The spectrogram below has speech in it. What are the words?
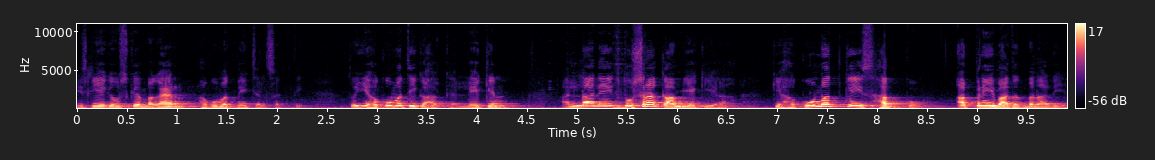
इसलिए कि उसके बगैर हुकूमत नहीं चल सकती। तो ये हुकूमती का हक़ है। लेकिन अल्लाह ने एक दूसरा काम ये किया कि हुकूमत के इस हक़ को अपनी इबादत बना दिया।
